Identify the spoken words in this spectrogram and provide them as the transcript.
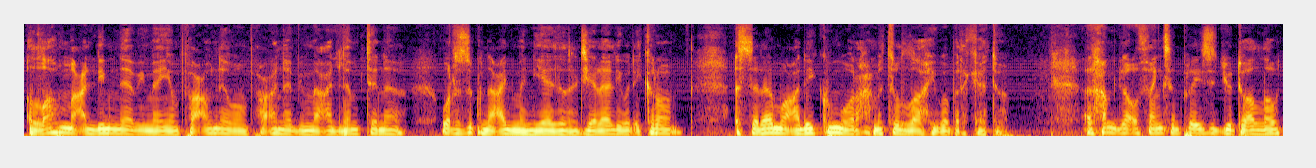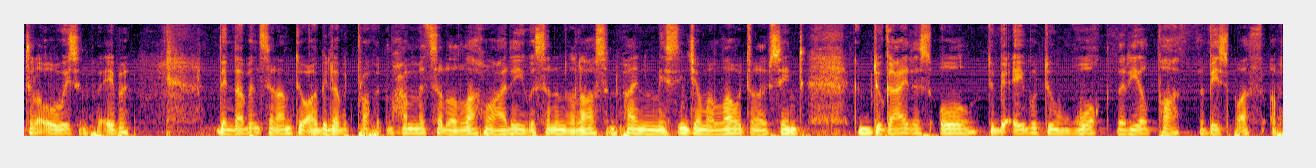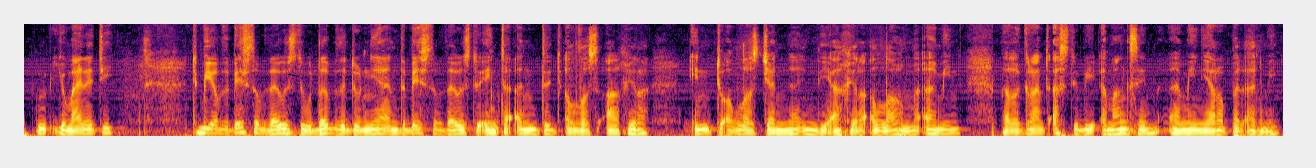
Allahumma allimna bima yanfa'una wa anfa'na bima 'allamtana warzuqna 'ilman ya dhal jalali wal ikram. Assalamu alaykum wa rahmatullahi wa barakatuh. Alhamdulillah, all thanks and praises due to Allah Ta'ala always and forever. Then love and salam to our beloved Prophet Muhammad sallallahu alaihi wasallam, the last and final messenger of Allah Ta'ala have sent to guide us all to be able to walk the real path, the best path of humanity, to be of the best of those to live the dunya and the best of those to enter into Allah's akhirah, into Allah's Jannah in the akhirah. Allahumma ameen. May Allah grant us to be amongst them. Ameen ya Rabbal Alameen.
